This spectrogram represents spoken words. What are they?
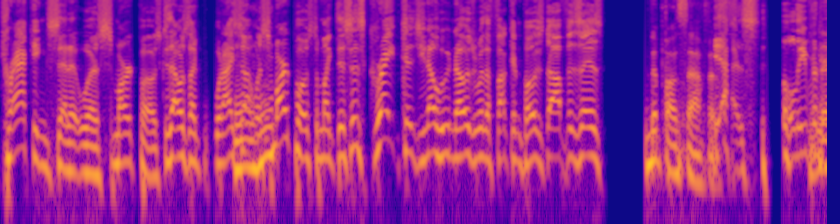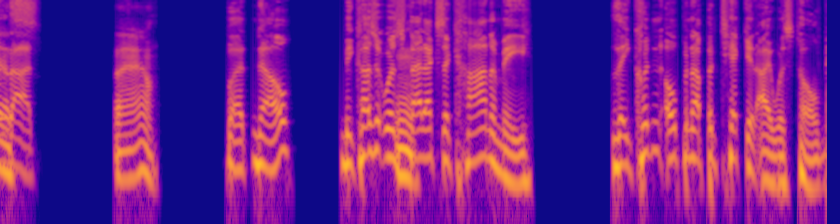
tracking said it was Smart Post. Because I was like, when I saw it was Mhm. Smart Post, I'm like, this is great because you know who knows where the fucking post office is? The post office. Yes, believe it or not. Yes. Wow. But no, because it was Mm. FedEx Economy, they couldn't open up a ticket, I was told.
